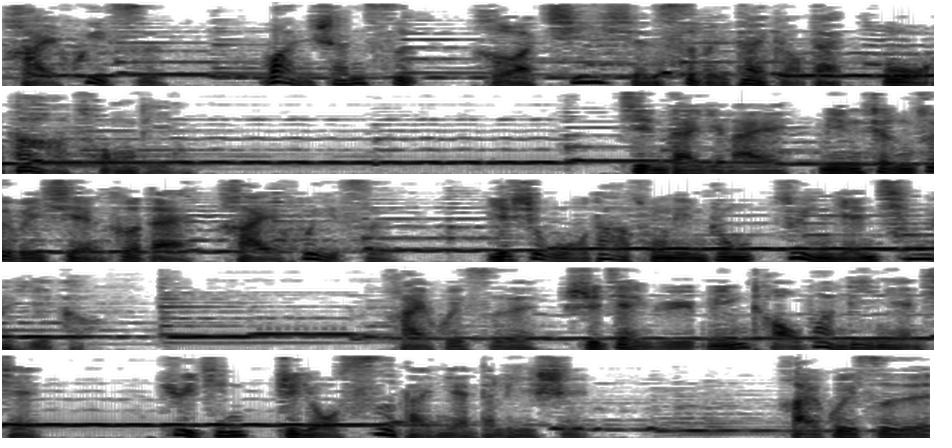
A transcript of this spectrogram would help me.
海会寺、万山寺和七贤寺为代表的五大丛林。近代以来名声最为显赫的海会寺，也是五大丛林中最年轻的一个。海会寺始建于明朝万历年间，距今只有四百年的历史。海会寺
